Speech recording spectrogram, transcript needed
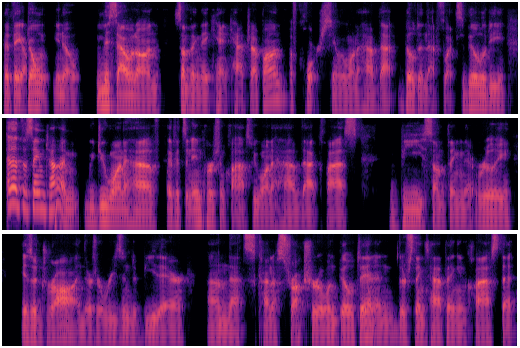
that they don't you know miss out on something they can't catch up on of course you know we want to have that build in that flexibility and at the same time we do want to have if it's an in-person class we want to have that class be something that really is a draw and there's a reason to be there um, that's kind of structural and built in. And there's things happening in class that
